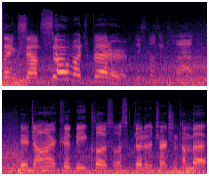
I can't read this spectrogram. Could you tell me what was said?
Thing sounds so much better. This doesn't clap. Here, John Hunter could be close, so let's go to the church and come back.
